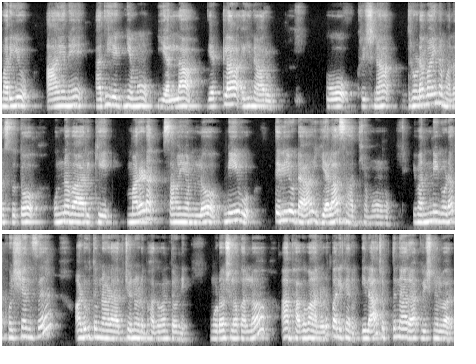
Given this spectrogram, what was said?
మరియు ఆయనే అధియజ్ఞము. ఎలా? ఎట్లా అయినారు? ఓ కృష్ణ దృఢమైన మనస్సుతో ఉన్నవారికి మరణ సమయంలో నీవు తెలియట ఎలా సాధ్యము? ఇవన్నీ కూడా క్వశ్చన్స్ అడుగుతున్నాడు అర్జునుడు భగవంతుణ్ణి. మూడో శ్లోకంలో ఆ భగవానుడు పలికెను. ఇలా చెప్తున్నారు ఆ కృష్ణుల వారు.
